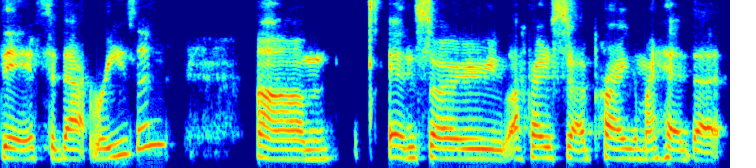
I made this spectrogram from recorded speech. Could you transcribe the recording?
there for that reason. Um, and so, like, I just started praying in my head that,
